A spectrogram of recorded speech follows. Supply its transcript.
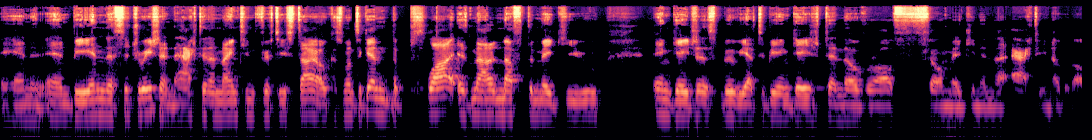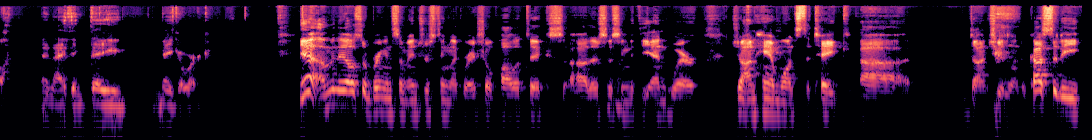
and and be in the situation and act in a 1950s style. Because once again, the plot is not enough to make you engage in this movie, you have to be engaged in the overall filmmaking and the acting of it all. And I think they make it work. Yeah, I mean, they also bring in some interesting like racial politics. Uh, there's a scene at the end where Jon Hamm wants to take uh, Don Cheadle into custody,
